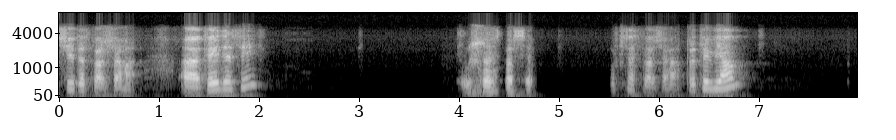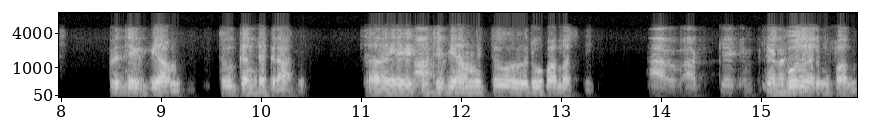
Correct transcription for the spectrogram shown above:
शीतस्पर्शः। तेजसि? उष्णस्पर्श। उष्णस्पर्शः। पृथिव्यां? पृथिव्यां तु गन्धग्राहि। पृथिव्यां तु रूपम् अस्ति उद्भूतरूपं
